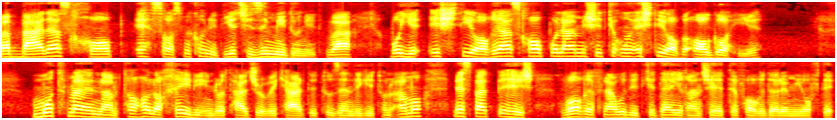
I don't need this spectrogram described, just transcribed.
و بعد از خواب احساس می‌کنید یه چیزی می‌دونید و با یه اشتیاقی از خواب بلند میشید که اون اشتیاق آگاهیه. مطمئنم تا حالا خیلی این رو تجربه کردید تو زندگیتون اما نسبت بهش واقف نبودید که دقیقا چه اتفاقی داره میفته.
